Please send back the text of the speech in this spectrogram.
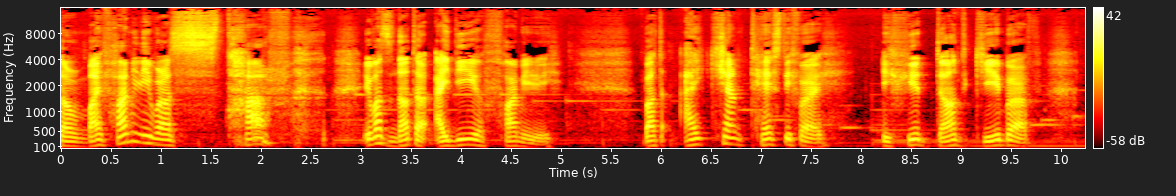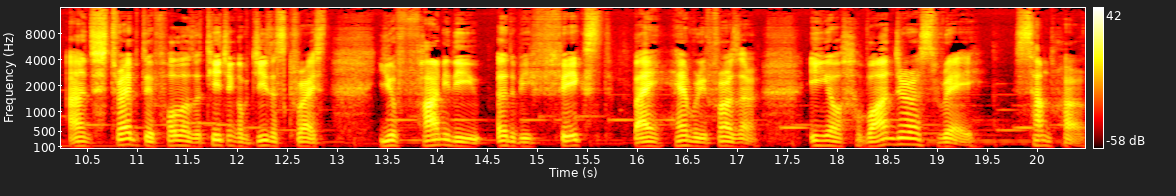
So my family was tough. it was not an ideal family. But I can testify if you don't give up and strive to follow the teaching of Jesus Christ, your family would be fixed by Heavenly Father in a wondrous way, somehow.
